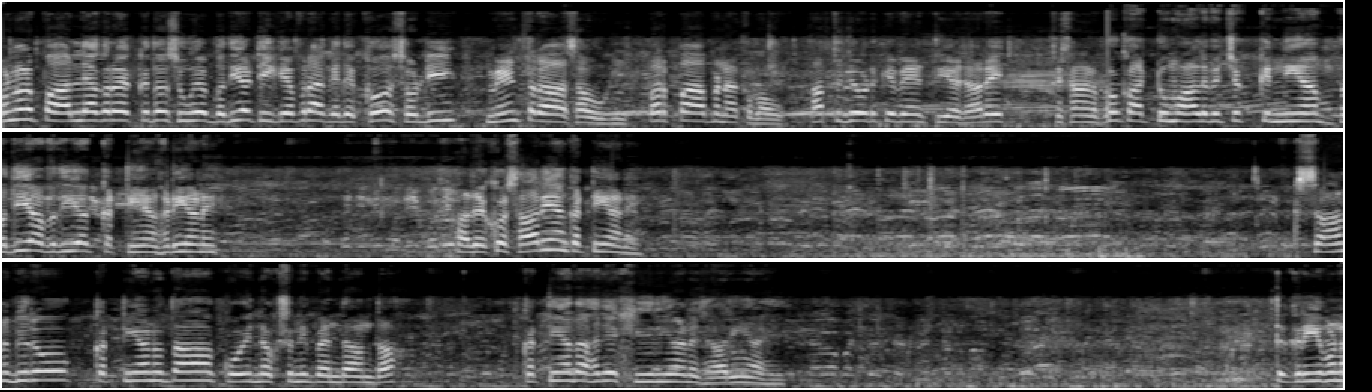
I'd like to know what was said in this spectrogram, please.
ਉਹਨਾਂ ਨੂੰ ਪਾਲ ਲਿਆ ਕਰੋ, ਇੱਕ ਦੋ ਸੂਏ ਵਧੀਆ ਟੀਕੇ ਭਰਾ ਕੇ ਦੇਖੋ, ਤੁਹਾਡੀ ਮਿਹਨਤ ਰਾਸ ਆਊਗੀ, ਪਰ ਪਾਪ ਨਾ ਕਮਾਓ। ਹੱਥ ਜੋੜ ਕੇ ਬੇਨਤੀ ਹੈ ਸਾਰੇ ਕਿਸਾਨ ਕੋ ਕਾਟੂ ਮਾਲ ਵਿੱਚ ਕਿੰਨੀਆਂ ਵਧੀਆ ਵਧੀਆ ਕੱਟੀਆਂ ਖੜੀਆਂ ਨੇ। ਆ ਦੇਖੋ, ਸਾਰੀਆਂ ਕੱਟੀਆਂ ਨੇ। ਕਿਸਾਨ ਵੀਰੋ, ਕੱਟੀਆਂ ਨੂੰ ਤਾਂ ਕੋਈ ਨੁਕਸ ਨਹੀਂ ਪੈਂਦਾ ਹੁੰਦਾ। ਕੱਟੀਆਂ ਤਾਂ ਹਜੇ ਖੀਰੀਆਂ ਨੇ ਸਾਰੀਆਂ ਇਹ। ਤਕਰੀਬਨ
